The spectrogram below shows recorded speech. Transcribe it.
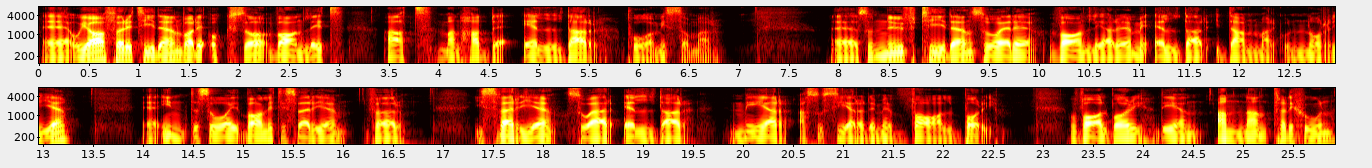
Eh, och ja, förr i tiden var det också vanligt att man hade eldar på midsommar. Eh, så nu för tiden så är det vanligare med eldar i Danmark och Norge. Eh, Inte så vanligt i Sverige för i Sverige så är eldar mer associerade med valborg och valborg, det är en annan tradition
